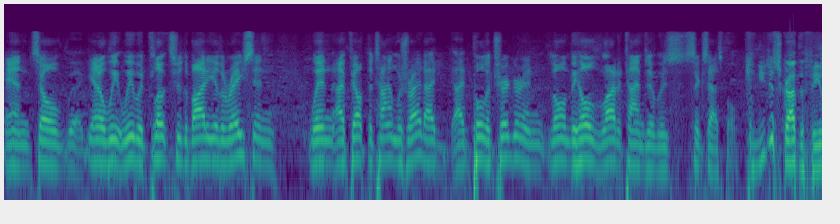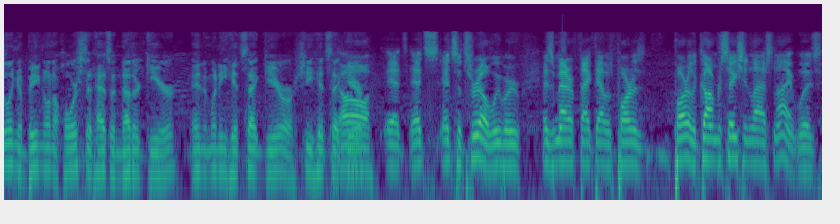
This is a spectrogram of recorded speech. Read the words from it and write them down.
And so, uh, you know, we, we would float through the body of the race. And when I felt the time was right, I'd, I'd pull the trigger. And lo and behold, a lot of times it was successful. Can you describe the feeling of being on a horse that has another gear, and when he hits that gear or she hits that gear? Oh, gear? it's it's it's a thrill. We were, as a matter of fact, that was part of part of the conversation last night. Was,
